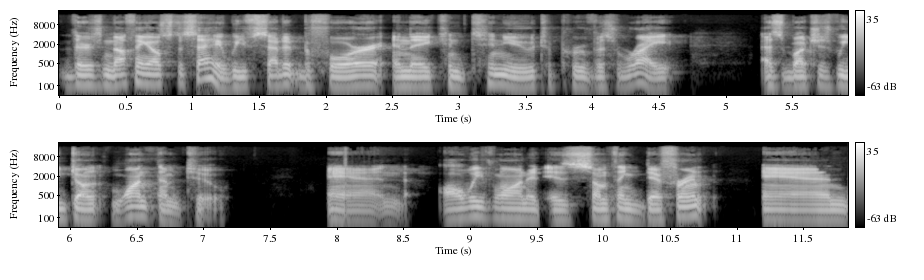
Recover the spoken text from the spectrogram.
there's nothing else to say. We've said it before and they continue to prove us right as much as we don't want them to. And all we've wanted is something different and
